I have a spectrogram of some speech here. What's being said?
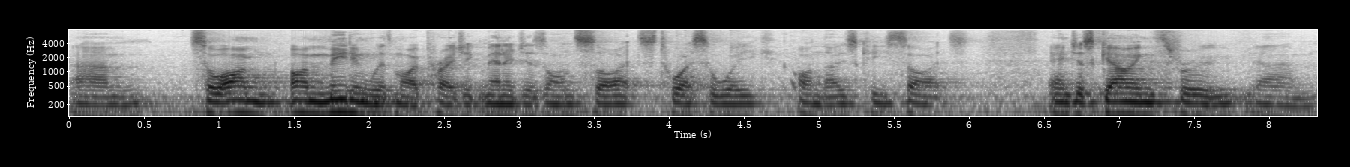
Um, so I'm I'm meeting with my project managers on sites twice a week on those key sites, and just going through um,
